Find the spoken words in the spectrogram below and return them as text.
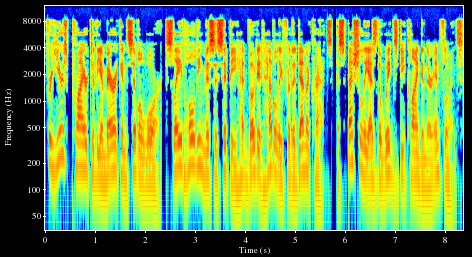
For years prior to the American Civil War, slave-holding Mississippi had voted heavily for the Democrats, especially as the Whigs declined in their influence.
